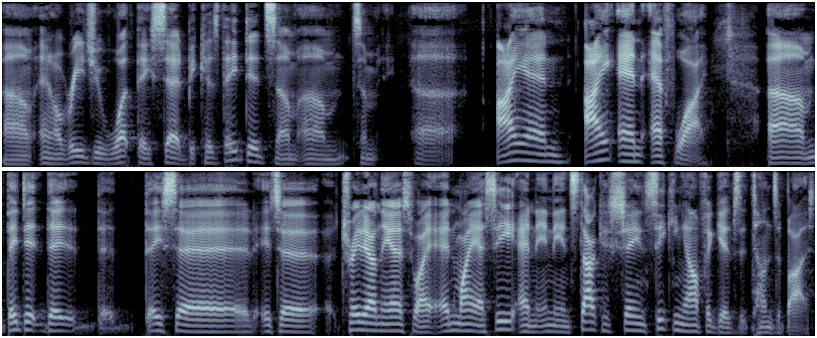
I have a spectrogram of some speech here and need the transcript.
Um, and I'll read you what they said because they did some um, some uh, IN INFY. Um, they did they they said it's a trade on the SY NYSE and Indian Stock Exchange. Seeking Alpha gives it tons of buys.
